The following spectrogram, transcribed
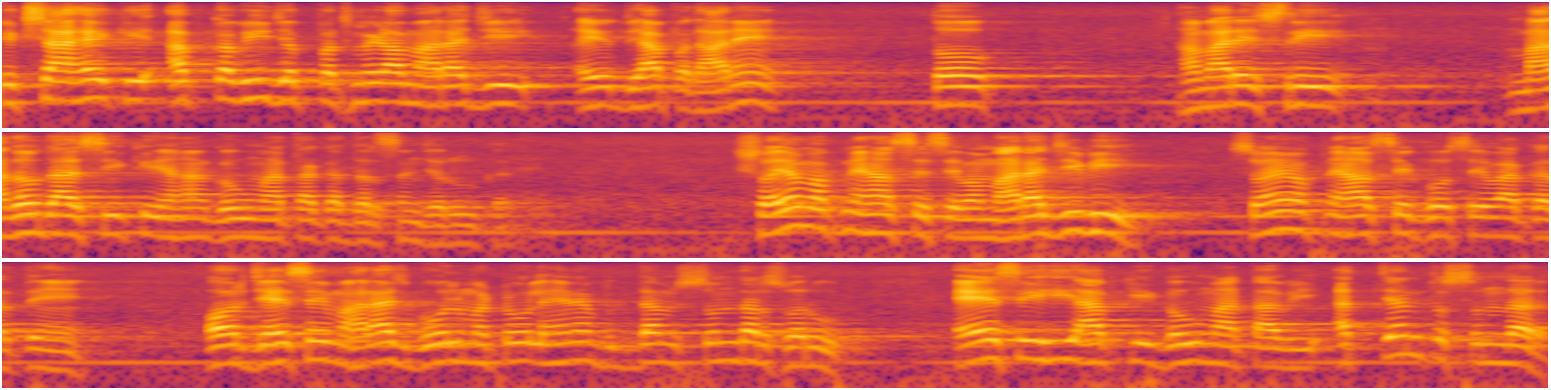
इच्छा है कि अब कभी जब पथमेड़ा महाराज जी अयोध्या पधारें तो हमारे श्री माधवदास जी के यहाँ गौ माता का दर्शन ज़रूर करें। स्वयं अपने हाथ से सेवा। महाराज जी भी स्वयं अपने हाथ से गौ सेवा करते हैं। और जैसे महाराज गोल मटोल है ना, एकदम सुंदर स्वरूप, ऐसे ही आपकी गौ माता भी अत्यंत सुंदर,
